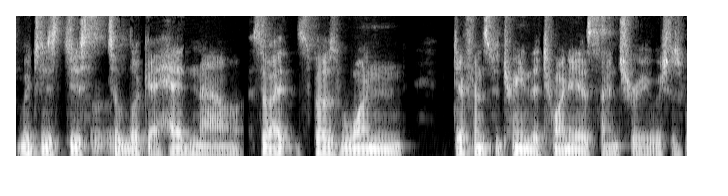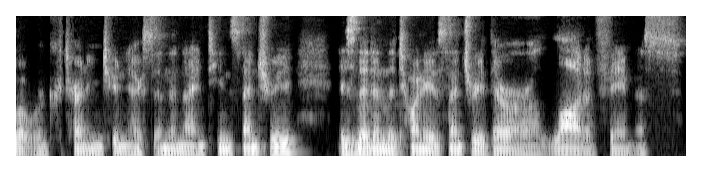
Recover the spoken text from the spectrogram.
which is just to mm-hmm. look ahead now. So I suppose one difference between the 20th century, which is what we're turning to next, and the 19th century is that in the 20th century there are a lot of famous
